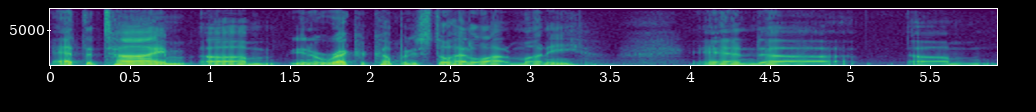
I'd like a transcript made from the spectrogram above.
at the time, um, you know, record companies still had a lot of money, and uh, um,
